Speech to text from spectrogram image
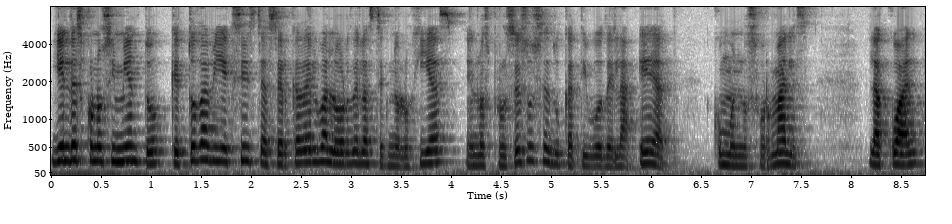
y el desconocimiento que todavía existe acerca del valor de las tecnologías en los procesos educativos de la EAD, como en los formales, la cual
